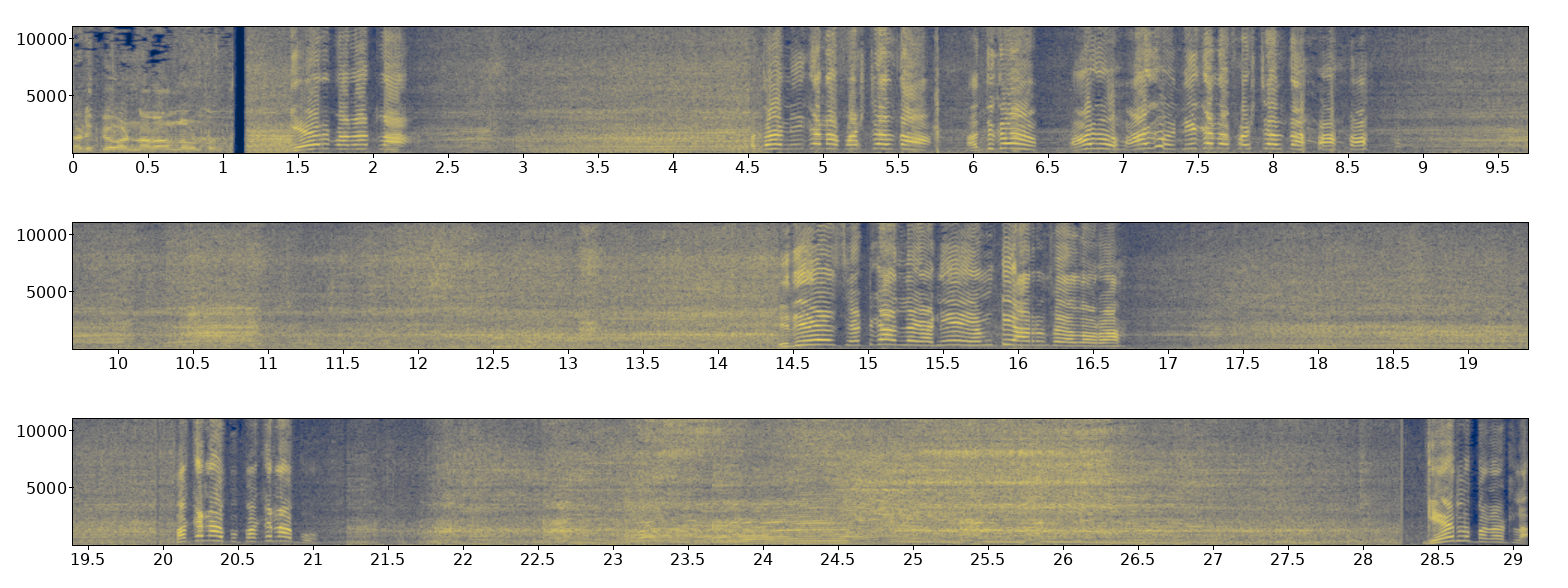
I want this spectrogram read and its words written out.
నడిపేవాడు నరాల్లో ఉంటుంది. గేర్ పడట్లా. అదా నీకన్నా ఫస్ట్ వెళ్తా. అద్దుకో ఆగు ఆగు నీకన్నా ఫస్ట్ వెళ్తా. ఇది సెట్ కాదులే కానీ ఎంటీ ఆర్ ఫైవ్ వెళ్దాంరా. పక్కనాపు పక్కనాపు గేర్లు పడట్లా.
